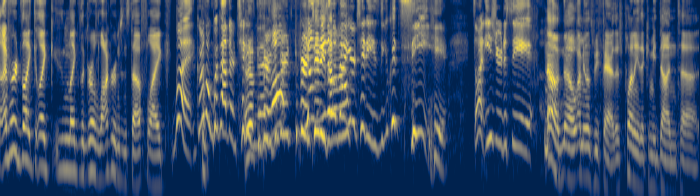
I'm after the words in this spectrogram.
I've heard like like in like the girls' locker rooms and stuff. Like what? Girls don't whip out their titties. know, and be like, compare- "Oh, compare- compare you don't titties, I don't know." your titties. You could see. It's a lot easier to see. no, no. I mean, let's be fair. There's plenty that can be done to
